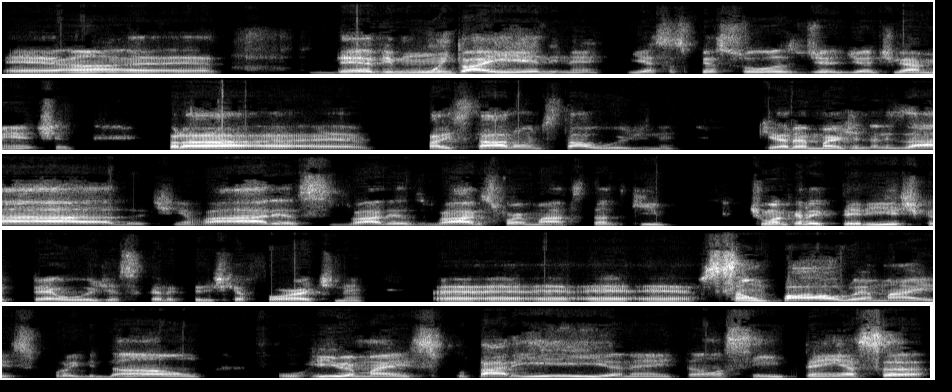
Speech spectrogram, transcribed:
é, é, deve muito a ele, né? E essas pessoas de, de antigamente para é, estar onde está hoje, né? Que era marginalizado, tinha várias, várias, vários formatos, tanto que tinha uma característica, até hoje essa característica é forte, né? É, é, é, São Paulo é mais proibidão, o Rio é mais putaria, né? Então, assim, tem essa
